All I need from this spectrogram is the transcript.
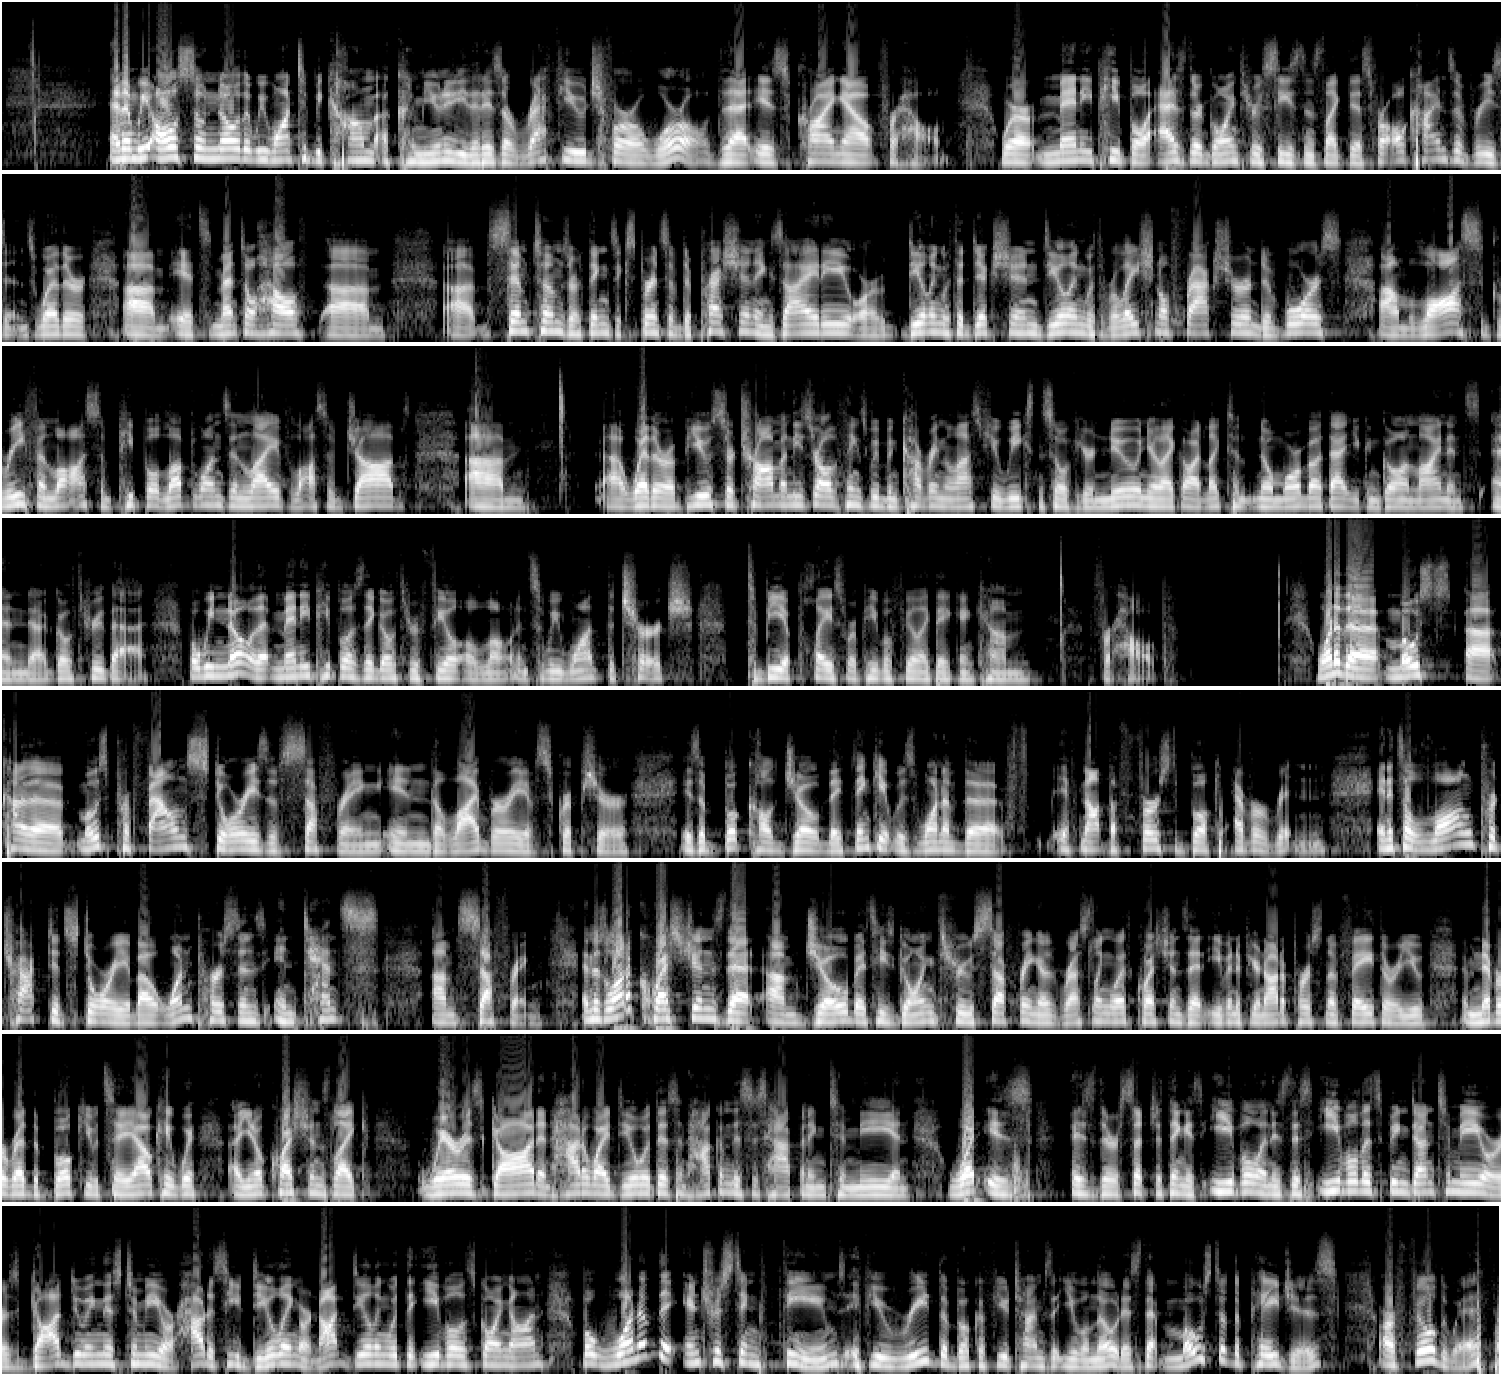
And then we also know that we want to become a community that is a refuge for a world that is crying out for help, where many people, as they're going through seasons like this, for all kinds of reasons, whether um, it's mental health um, uh, symptoms or things, experience of depression, anxiety, or dealing with addiction, dealing with relational fracture and divorce, um, loss, grief and loss of people, loved ones in life, loss of jobs. Uh, whether abuse or trauma. And these are all the things we've been covering the last few weeks. And so if you're new and you're like, oh, I'd like to know more about that, you can go online and, and uh, go through that. But we know that many people, as they go through, feel alone. And so we want the church to be a place where people feel like they can come for help. One of the most uh, kind of the most profound stories of suffering in the library of Scripture is a book called Job. They think it was one of the, if not the first book ever written, and it's a long, protracted story about one person's intense um, suffering. And there's a lot of questions that um, Job, as he's going through suffering, is wrestling with. Questions that even if you're not a person of faith or you have never read the book, you would say, yeah, okay, uh, you know, questions like where is God and how do I deal with this and how come this is happening to me and what is is there such a thing as evil and is this evil that's being done to me or is God doing this to me or how does he dealing or not dealing with the evil that's going on? But one of the interesting themes if you read the book a few times that you will notice that most of the pages are filled with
